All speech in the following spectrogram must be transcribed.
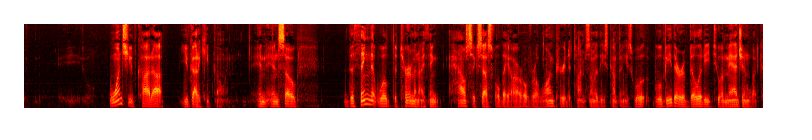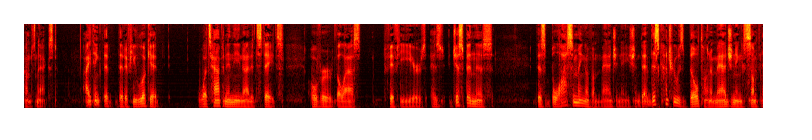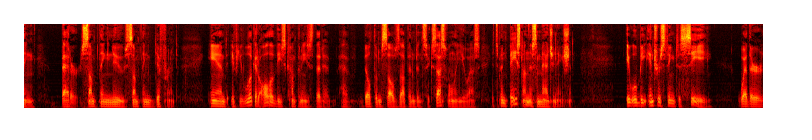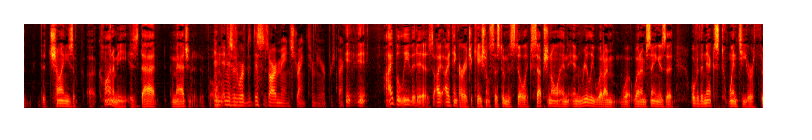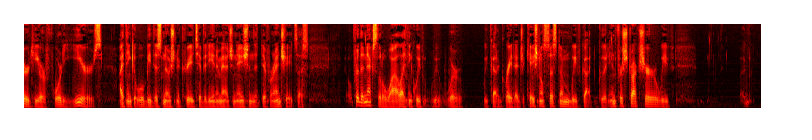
once you've caught up, you've got to keep going. And, and so the thing that will determine, I think, how successful they are over a long period of time, some of these companies, will, will be their ability to imagine what comes next. I think that, that if you look at what's happened in the United States over the last 50 years has just been this this blossoming of imagination. That this country was built on imagining something better, something new, something different. And if you look at all of these companies that have, have built themselves up and been successful in the U.S., it's been based on this imagination. It will be interesting to see whether the Chinese uh, economy is that imaginative. and, and this is where this is our main strength from your perspective. It, it, I believe it is. I, I think our educational system is still exceptional, and, and really what I'm what, what I'm saying is that over the next twenty or thirty or forty years, I think it will be this notion of creativity and imagination that differentiates us. For the next little while, I think we've we, we're we've got a great educational system. We've got good infrastructure. We've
